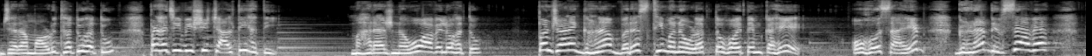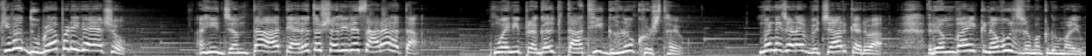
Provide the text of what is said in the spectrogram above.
જરા મોડું થતું હતું, પણ હજી વિશી ચાલતી હતી. મહારાજ નવો આવેલો હતો. પણ જાણે ઘણા વર્ષથી મને ઓળખતો હોય તેમ કહે, ઓહો સાહેબ, ઘણા દિવસે આવ્યા, કેવા દુબળા પડી ગયા છો. અહીં જમતા ત્યારે તો શરીરે સારા હતા. હું એની પ્રગલ્ભતાથી ઘણો ખુશ થયો. મને જાણે વિચાર કરવા રમવા એક નવું જ રમકડું મળ્યું.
